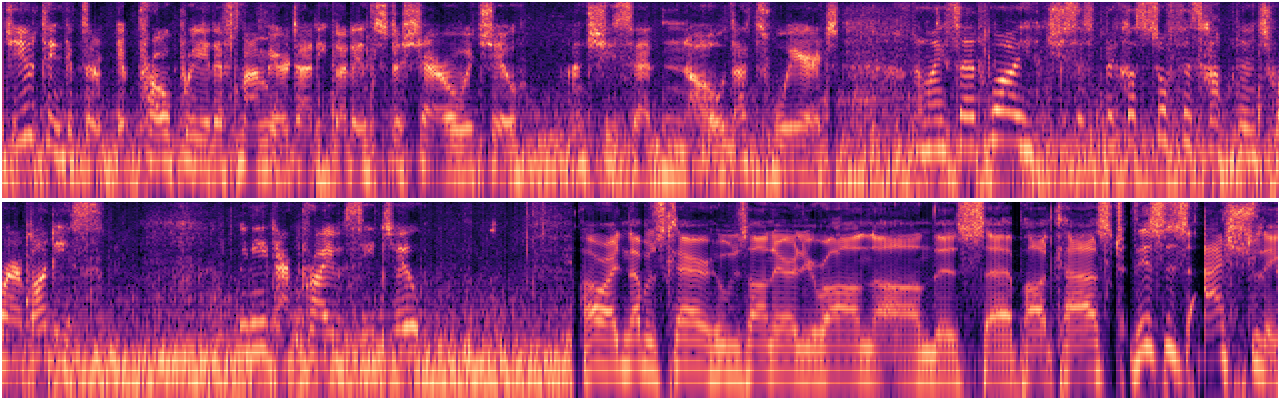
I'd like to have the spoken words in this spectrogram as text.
"Do you think it's appropriate if mommy or daddy got into the shower with you?" And she said, "No, that's weird." And I said, "Why?" She says, "Because stuff is happening to our bodies. We need our privacy too." All right, and that was Claire who was on earlier on on this uh, podcast. This is Ashley.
